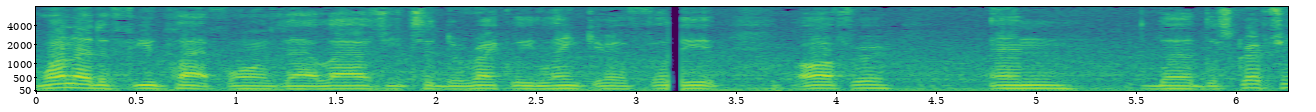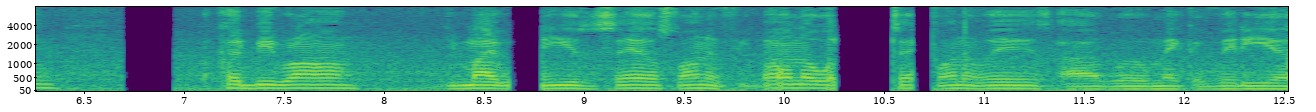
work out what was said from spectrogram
one of the few platforms that allows you to directly link your affiliate offer in the description. I could be wrong. You might want to use a sales funnel. If you don't know what a sales funnel is, I will make a video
